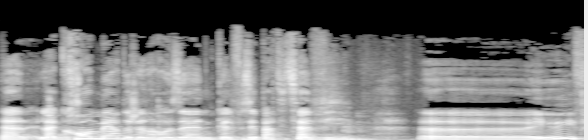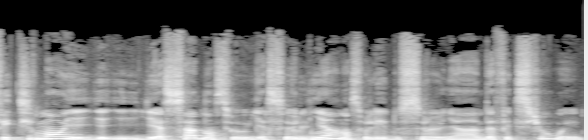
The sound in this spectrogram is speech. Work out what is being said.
la grand-mère de Jeanne Rosen, qu'elle faisait partie de sa vie. Euh, et oui, effectivement, il y, a ça, dans ce, il y a ce lien, dans ce, ce lien d'affection, oui.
